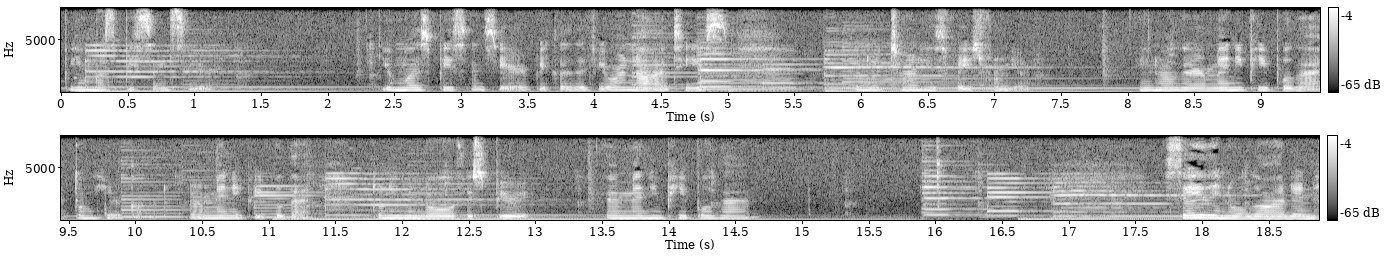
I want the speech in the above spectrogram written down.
But you must be sincere. You must be sincere because if you are not, He's to turn His face from you. You know, there are many people that don't hear God, there are many people that don't even know of His Spirit. There are many people that say they know God and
